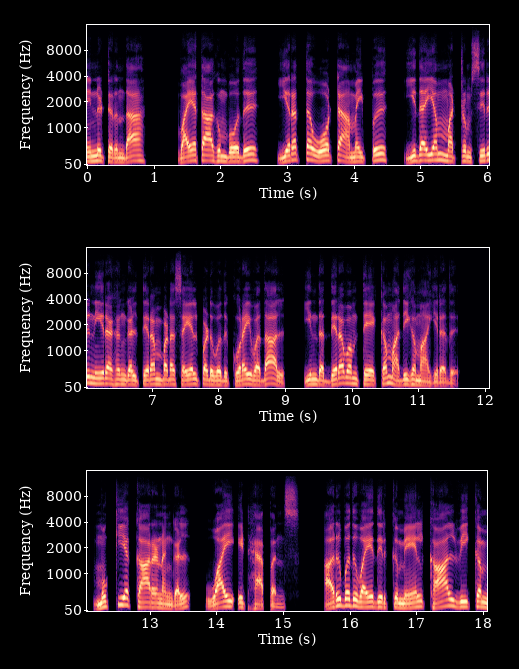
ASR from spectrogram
நின்னுட்டு இருந்தா வயதாகும்போது இரத்த ஓட்ட அமைப்பு இதயம் மற்றும் சிறுநீரகங்கள் திறம்பட செயல்படுவது குறைவதால் இந்த திரவம் தேக்கம் அதிகமாகிறது. முக்கிய காரணங்கள் வை இட் ஹேப்பன்ஸ் அறுபது வயதிற்கு மேல் கால் வீக்கம்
